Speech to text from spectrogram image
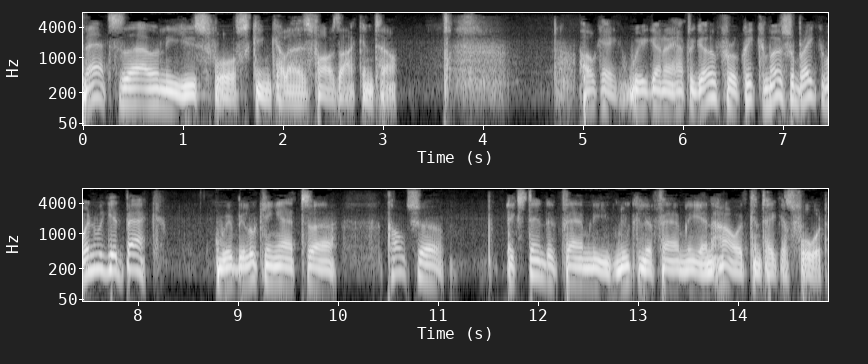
That's the only use for skin color as far as I can tell. Okay, we're going to have to go for a quick commercial break. When we get back, we'll be looking at uh, culture, extended family, nuclear family, and how it can take us forward.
